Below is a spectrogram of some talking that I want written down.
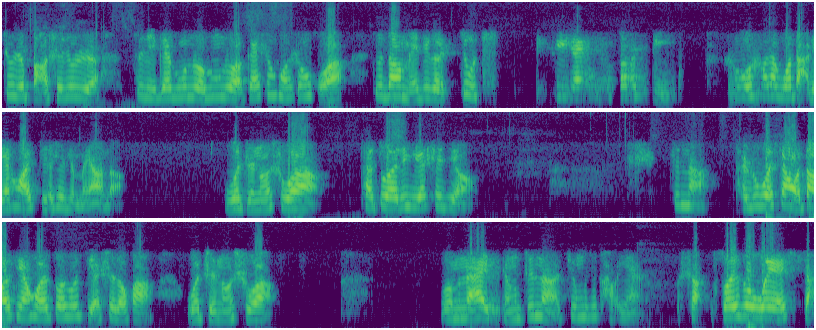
就是保持就是自己该工作工作，该生活生活，就当没这个就。应该放心。如果说他给我打电话解释怎么样的，我只能说他做的这些事情，真的，他如果向我道歉或者做出解释的话，我只能说，我们的爱情真的经不起考验。上，所以说我也想，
